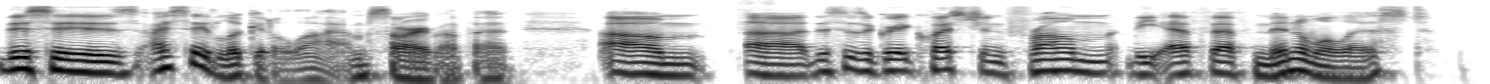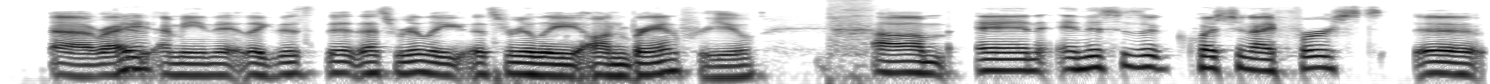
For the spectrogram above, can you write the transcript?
this is I say look at a lot. I'm sorry about that. Um, uh, this is a great question from the FF minimalist, uh, right? Yeah. I mean, like this, that's really that's really on brand for you. Um, and and this is a question I first uh,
